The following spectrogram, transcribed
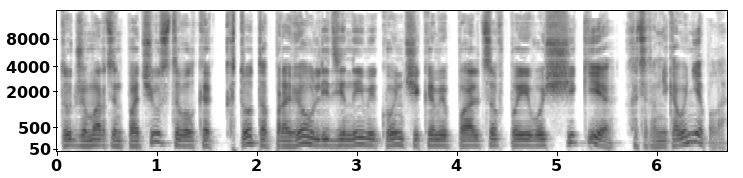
Тут же Мартин почувствовал, как кто-то провел ледяными кончиками пальцев по его щеке, хотя там никого не было.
